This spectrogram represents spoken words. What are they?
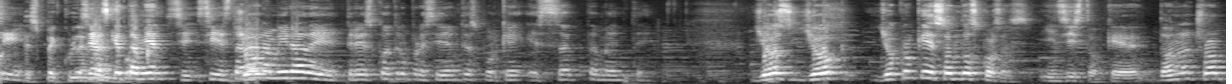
sí. especulando O sea, es que también Si, si estaba Yo- en la mira de 3, 4 presidentes, ¿por qué exactamente? Yo, yo, yo creo que son dos cosas, insisto, que Donald Trump,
